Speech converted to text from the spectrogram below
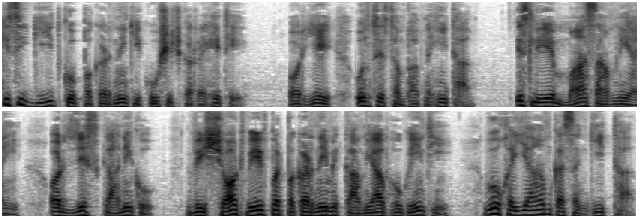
किसी गीत को पकड़ने की कोशिश कर रहे थे और ये उनसे संभव नहीं था। इसलिए माँ सामने आई और जिस गाने को वे शॉर्ट वेव पर पकड़ने में कामयाब हो गई थीं, वो खयाम का संगीत था।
